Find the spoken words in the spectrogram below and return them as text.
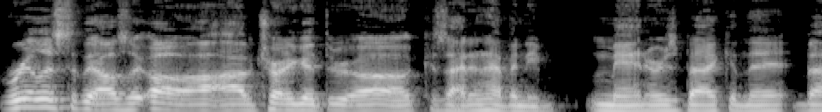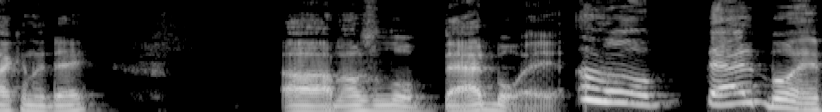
Realistically, I was like, "Oh, I'm trying to get through," uh, because I didn't have any manners back in the back in the day. Um, I was a little bad boy, a little bad boy.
